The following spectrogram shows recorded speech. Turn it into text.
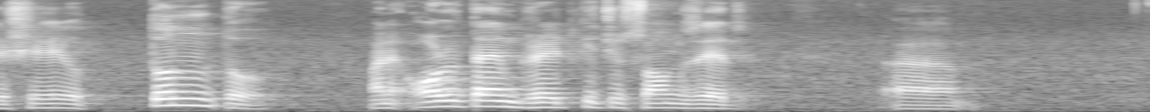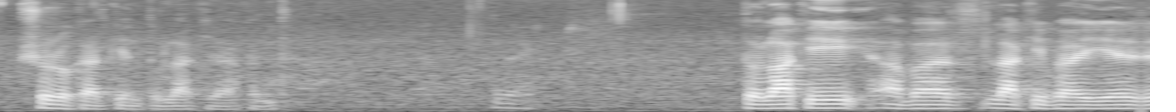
দেশে অত্যন্ত মানে অল টাইম গ্রেট কিছু সংসের সুরকার কিন্তু লাকি আকান্ত। তো লাকি আবার লাকি ভাইয়ের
